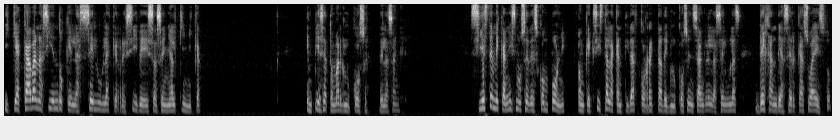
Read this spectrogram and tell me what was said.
y que acaban haciendo que la célula que recibe esa señal química empiece a tomar glucosa de la sangre. Si este mecanismo se descompone, aunque exista la cantidad correcta de glucosa en sangre, las células dejan de hacer caso a esto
